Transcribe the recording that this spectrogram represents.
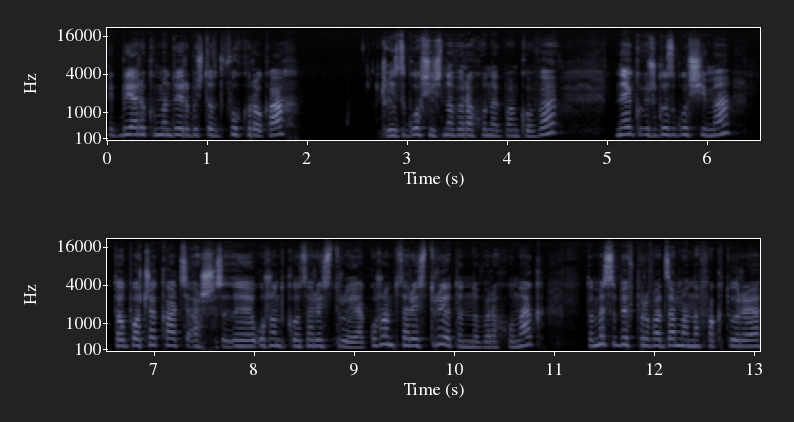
jakby ja rekomenduję robić to w dwóch krokach, czyli zgłosić nowy rachunek bankowy. No jak już go zgłosimy, to poczekać, aż e, urząd go zarejestruje. Jak urząd zarejestruje ten nowy rachunek, to my sobie wprowadzamy na fakturę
